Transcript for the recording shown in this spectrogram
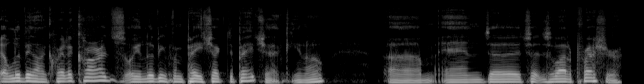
are living on credit cards or you're living from paycheck to paycheck. You know, um, and uh, it's, a lot of pressure.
